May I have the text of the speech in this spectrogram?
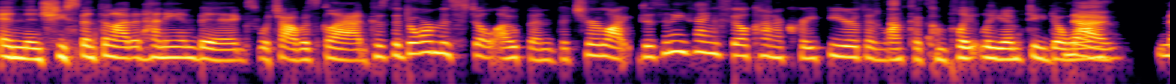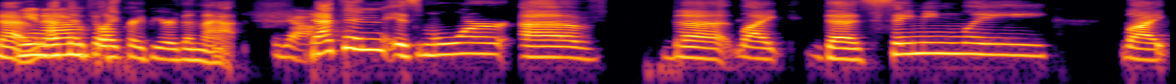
and then she spent the night at Honey and Biggs, which I was glad because the dorm is still open. But you're like, does anything feel kind of creepier than like a completely empty dorm? No, no, you know, nothing feels like, creepier than that. Yeah, nothing is more of the like the seemingly like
